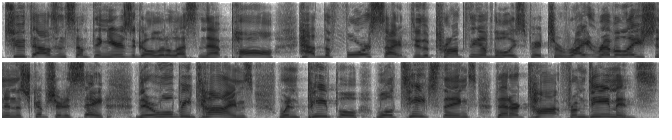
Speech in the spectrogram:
2,000 something years ago, a little less than that, Paul had the foresight through the prompting of the Holy Spirit to write revelation in the scripture to say there will be times when people will teach things that are taught from demons.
